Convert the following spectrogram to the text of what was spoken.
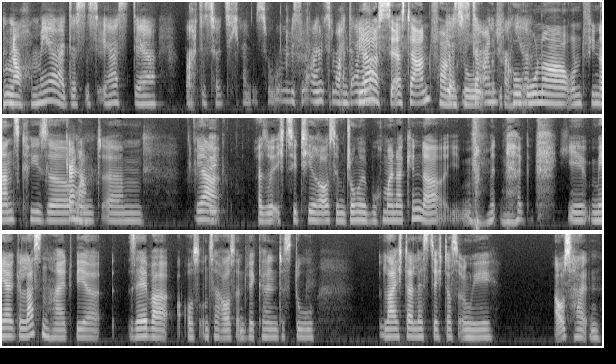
Noch mehr, das ist erst der, ach, das hört sich alles so ein bisschen Angst machen. Ja, es ist erst der Anfang. Das ist so der Anfang, Corona und Finanzkrise Genau. und ähm, ja. Also ich zitiere aus dem Dschungelbuch meiner Kinder, mit mehr, je mehr Gelassenheit wir selber aus uns heraus entwickeln, desto leichter lässt sich das irgendwie aushalten.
